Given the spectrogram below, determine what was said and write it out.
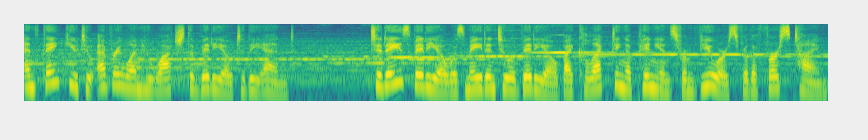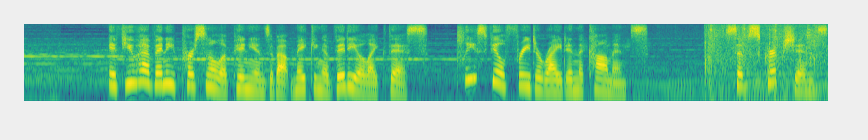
and thank you to everyone who watched the video to the end. Today's video was made into a video by collecting opinions from viewers for the first time. If you have any personal opinions about making a video like this, please feel free to write in the comments. Subscriptions,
